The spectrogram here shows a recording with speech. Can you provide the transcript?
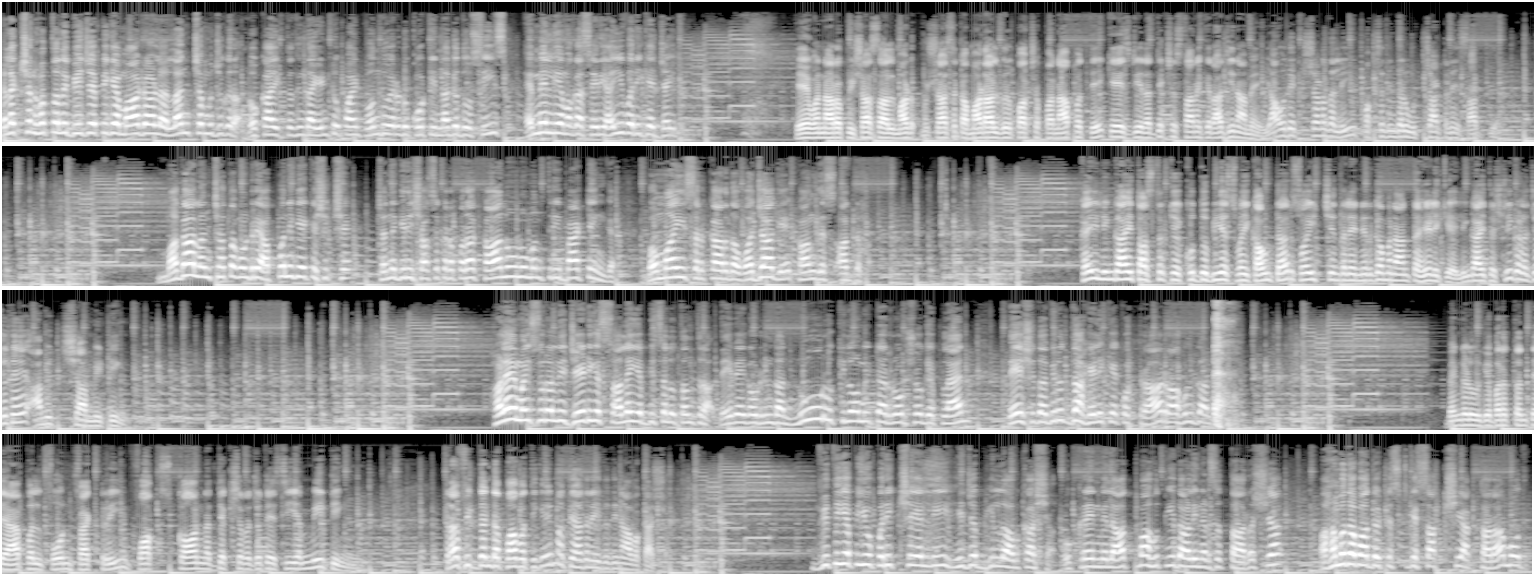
Election ಹೊತ್ತಲ್ಲಿ ಬಿಜೆಪಿಗೆ ಮಾಡಾಳ ಲಂಚ ಮುಜುಗರ. ಲೋಕಾಯುಕ್ತದಿಂದ ಎಂಟು ಪಾಯಿಂಟ್ ಒಂದು ಎರಡು ಕೋಟಿ ನಗದು ಸೀಸ್ ಎಂಎಲ್ಎ ಮಗ ಸೇರಿ ಐವರಿಗೆ ಜೈಲು. ಎ ಒನ್ ಆರೋಪಿ ಶಾಸಲ್ ಮಾಡು ಶಾಸಕ ಮಾಡಾಳ್ ವಿರೂಪಾಕ್ಷಪ್ಪ ನಾಪತ್ತೆ ಕೆಎಸ್ಡಿಎಲ್ ಅಧ್ಯಕ್ಷ ಸ್ಥಾನಕ್ಕೆ ರಾಜೀನಾಮೆ. ಯಾವುದೇ ಕ್ಷಣದಲ್ಲಿ ಪಕ್ಷದಿಂದಲೂ ಉಚ್ಚಾಟನೆ ಸಾಧ್ಯ. ಮಗ ಲಂಚ ತಗೊಂಡ್ರೆ ಅಪ್ಪನಿಗೇಕೆ ಶಿಕ್ಷೆ? ಚನ್ನಗಿರಿ ಶಾಸಕರ ಪರ ಕಾನೂನು ಮಂತ್ರಿ ಬ್ಯಾಟಿಂಗ್. ಬೊಮ್ಮಾಯಿ ಸರ್ಕಾರದ ವಜಾಗೆ ಕಾಂಗ್ರೆಸ್ ಆಗ್ರಹ. ಕೈ ಲಿಂಗಾಯತಾಸ್ತ್ರಕ್ಕೆ ಖುದ್ದು ಬಿಎಸ್ವೈ ಕೌಂಟರ್ ಸ್ವಇಚ್ಛೆಯಿಂದಲೇ ನಿರ್ಗಮನ ಅಂತ ಹೇಳಿಕೆ. ಲಿಂಗಾಯತ ಶ್ರೀಗಳ ಜೊತೆ ಅಮಿತ್ ಶಾ ಮೀಟಿಂಗ್ ಹಳೆ ಮೈಸೂರಲ್ಲಿ ಜೆಡಿಎಸ್ ಅಲೆ ಎಬ್ಬಿಸಲು ತಂತ್ರ. ದೇವೇಗೌಡರಿಂದ ನೂರು ಕಿಲೋಮೀಟರ್ ರೋಡ್ ಶೋಗೆ ಪ್ಲಾನ್. ದೇಶದ ವಿರುದ್ಧ ಹೇಳಿಕೆ ಕೊಟ್ರ ರಾಹುಲ್ ಗಾಂಧಿ. ಬೆಂಗಳೂರಿಗೆ ಬರುತ್ತಂತೆ ಆಪಲ್ ಫೋನ್ ಫ್ಯಾಕ್ಟರಿ ಫಾಕ್ಸ್ಕಾನ್ ಅಧ್ಯಕ್ಷರ ಜೊತೆ ಸಿಎಂ ಮೀಟಿಂಗ್ ಟ್ರಾಫಿಕ್ ದಂಡ ಪಾವತಿಗೆ ಮತ್ತೆ ಹದಿನೈದು ದಿನ ಅವಕಾಶ. ದ್ವಿತೀಯ ಪಿಯು ಪರೀಕ್ಷೆಯಲ್ಲಿ ಹಿಜಬ್ ಗಿಲ್ಲ ಅವಕಾಶ. ಉಕ್ರೇನ್ ಮೇಲೆ ಆತ್ಮಾಹುತಿ ದಾಳಿ ನಡೆಸುತ್ತಾ ರಷ್ಯಾ ಅಹಮದಾಬಾದ್ ಟೆಸ್ಟ್ಗೆ ಸಾಕ್ಷಿಯಾಗ್ತಾರಾ ಮೋದಿ.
